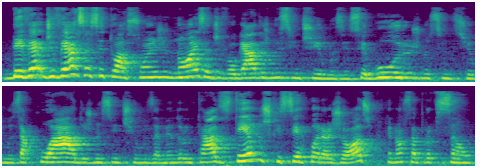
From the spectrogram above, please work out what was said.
diversas situações nós advogados nos sentimos inseguros, nos sentimos acuados, nos sentimos amedrontados. Temos que ser corajosos, porque nossa profissão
